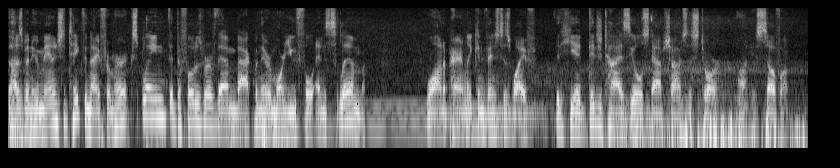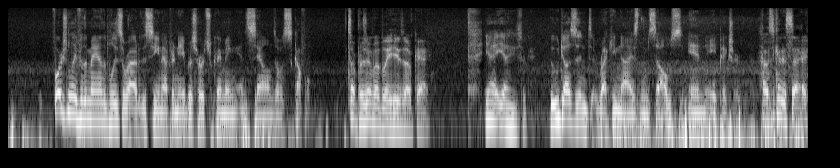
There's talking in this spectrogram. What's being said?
The husband who managed to take the knife from her explained that the photos were of them back when they were more youthful and slim. Juan apparently convinced his wife that he had digitized the old snapshots to store on his cell phone. Fortunately for the man, the police arrived at the scene after neighbors heard screaming and sounds of a scuffle. So presumably he's okay. Yeah, yeah, he's okay. Who doesn't recognize themselves in a picture? I was gonna say,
